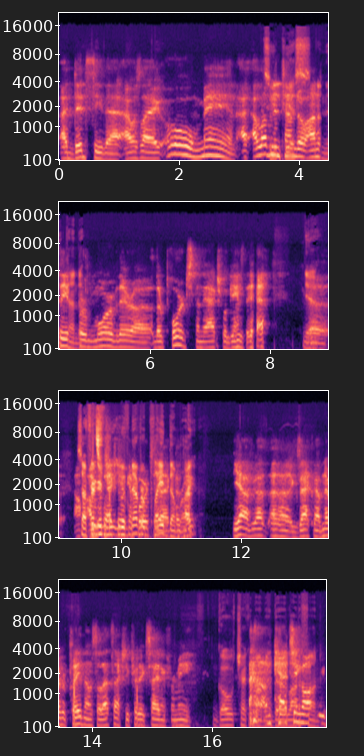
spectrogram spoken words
I did see that. I was like, oh man, I, I love Nintendo PS honestly Nintendo. for more of their uh their ports than the actual games they have. Yeah. Uh, so I I'm figured you, you've never played them, right? I've- yeah, I've got uh, exactly. I've never played them, so that's actually pretty exciting for me. Go check them out. I'm. They're a lot catching of all fun. these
